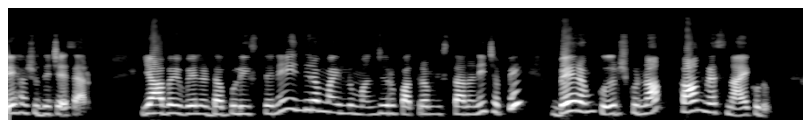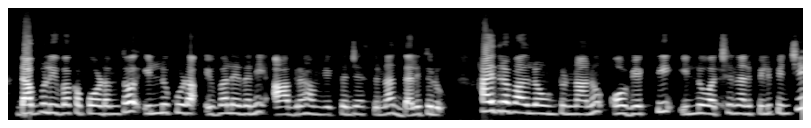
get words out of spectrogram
దేహశుద్ధి చేశారు. యాభై వేల డబ్బులు ఇస్తేనే ఇందిరమ్మ ఇల్లు మంజూరు పత్రం ఇస్తానని చెప్పి బేరం కుదుర్చుకున్న కాంగ్రెస్ నాయకుడు. డబ్బులు ఇవ్వకపోవడంతో ఇల్లు కూడా ఇవ్వలేదని ఆగ్రహం వ్యక్తం చేస్తున్న దళితులు. హైదరాబాద్లో ఉంటున్నాను. ఓ వ్యక్తి ఇల్లు వచ్చిందని పిలిపించి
